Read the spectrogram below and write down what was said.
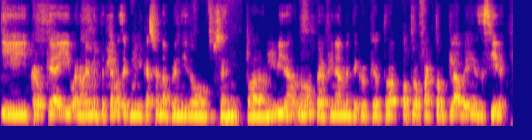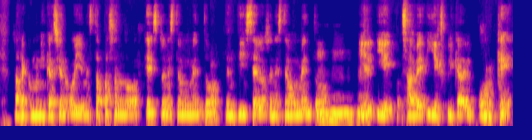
y creo que ahí, bueno, obviamente temas de comunicación lo he aprendido pues, en toda mi vida, ¿no? Pero finalmente creo que otro, otro factor clave es decir, o sea, la comunicación, oye, me está pasando esto en este momento, sentí celos en este momento. Ujú, ujú. Y, el, y, sabe, y explicar el por qué,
